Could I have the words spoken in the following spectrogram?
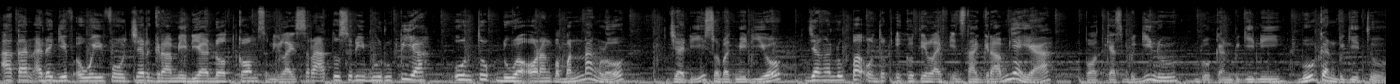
akan ada giveaway voucher gramedia.com senilai 100 ribu rupiah untuk dua orang pemenang loh. Jadi Sobat Medio, jangan lupa untuk ikuti live Instagramnya ya. Podcast beginu, bukan begini, bukan begitu.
